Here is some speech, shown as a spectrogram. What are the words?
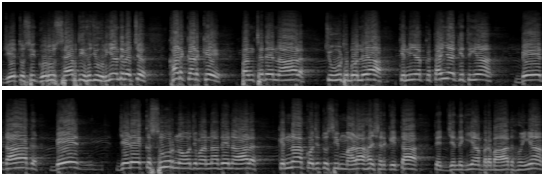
ਜੇ ਤੁਸੀਂ ਗੁਰੂ ਸਾਹਿਬ ਦੀ ਹਜ਼ੂਰੀਆਂ ਦੇ ਵਿੱਚ ਖੜ ਖੜ ਕੇ ਪੰਥ ਦੇ ਨਾਲ ਝੂਠ ਬੋਲਿਆ, ਕਿੰਨੀਆਂ ਕਤਾਈਆਂ ਕੀਤੀਆਂ, ਬੇਦਾਗ, ਬੇ ਜਿਹੜੇ ਕਸੂਰ ਨੌਜਵਾਨਾਂ ਦੇ ਨਾਲ ਕਿੰਨਾ ਕੁਝ ਤੁਸੀਂ ਮਾੜਾ ਹਸ਼ਰ ਕੀਤਾ ਤੇ ਜ਼ਿੰਦਗੀਆਂ ਬਰਬਾਦ ਹੋਈਆਂ,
